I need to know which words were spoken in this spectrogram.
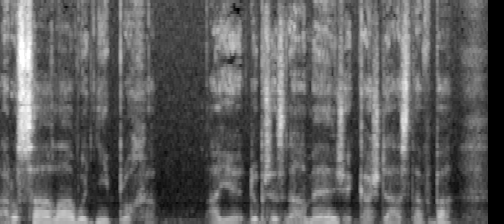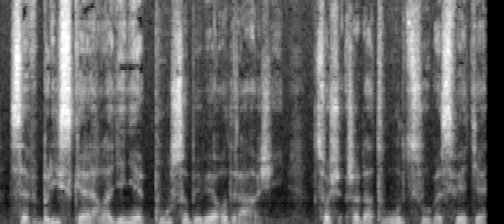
a rozsáhlá vodní plocha. A je dobře známé, že každá stavba se v blízké hladině působivě odráží, což řada tvůrců ve světě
